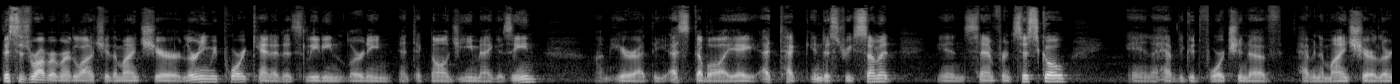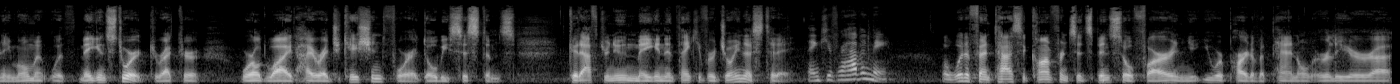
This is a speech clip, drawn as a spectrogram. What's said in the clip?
This is Robert Martellacci of the Mindshare Learning Report, Canada's leading learning and technology magazine. I'm here at the SIIA EdTech Industry Summit in San Francisco, and I have the good fortune of having a Mindshare Learning moment with Megan Stewart, Director, Worldwide Higher Education for Adobe Systems. Good afternoon, Megan, and thank you for joining us today. Thank you for having me. Well, what a fantastic conference it's been so far, and you, you were part of a panel earlier uh,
